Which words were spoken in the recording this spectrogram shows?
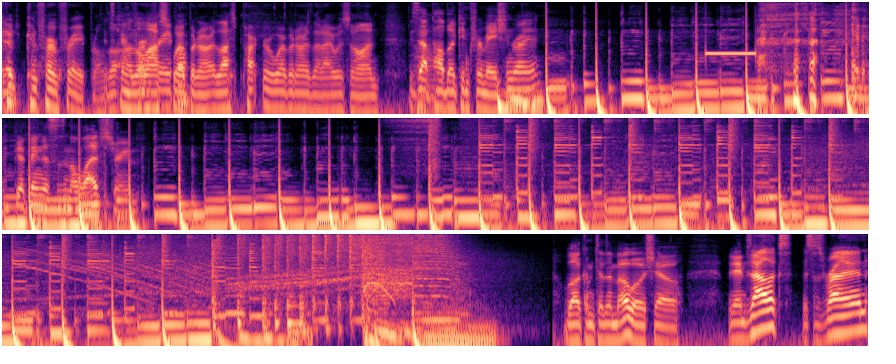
It's con- confirmed for April. It's The- on the last webinar, last partner webinar that I was on. Is that uh, public information, Ryan? Good thing this isn't a live stream. Welcome to the Mobo Show. My name's Alex, this is Ryan,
